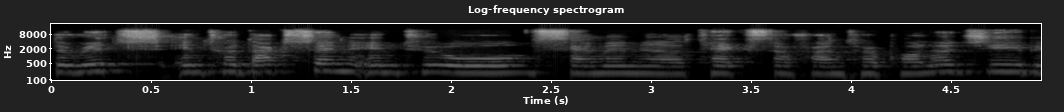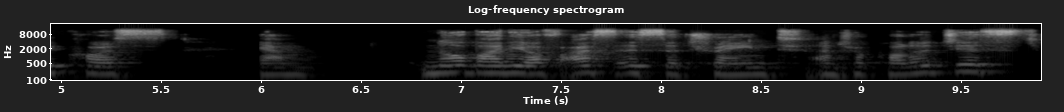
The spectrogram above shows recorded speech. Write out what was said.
the rich introduction into seminal text of anthropology, because yeah, nobody of us is a trained anthropologist.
